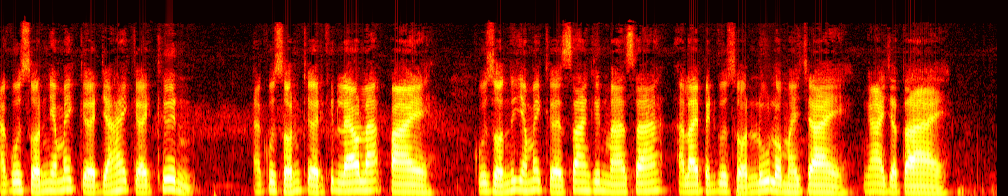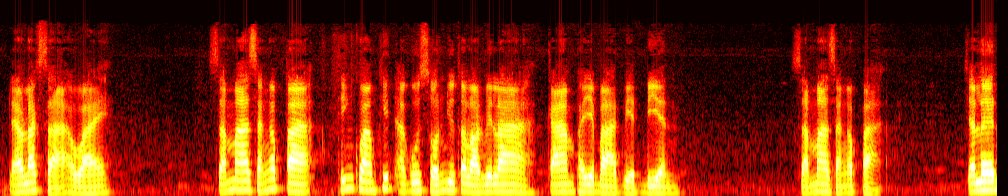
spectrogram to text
อกุศลยังไม่เกิดอย่าให้เกิดขึ้น อกุศลเกิดขึ้นแล้วละไป กุศลที่ยังไม่เกิดสร้างขึ้นมาซะอะไรเป็นกุศลรู้ลมหายใจ ง่ายจะตาย แล้วรักษาเอาไว้สัมมาสังกัปปะทิ้งความคิดอกุศลอยู่ตลอดเวลาการพยาบาทเบียดเบียนสัมมาสังกัปปะเจริญ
